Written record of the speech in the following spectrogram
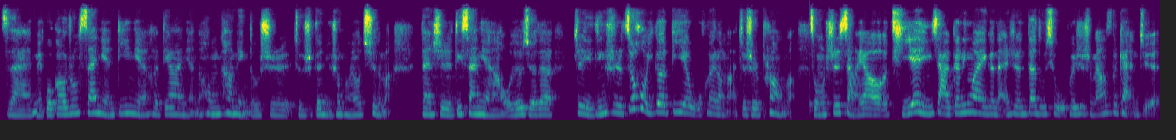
在美国高中三年，第一年和第二年的 homecoming 都是就是跟女生朋友去的嘛。但是第三年啊，我就觉得这已经是最后一个毕业舞会了嘛，就是 prom 了。总是想要体验一下跟另外一个男生单独去舞会是什么样子的感觉。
